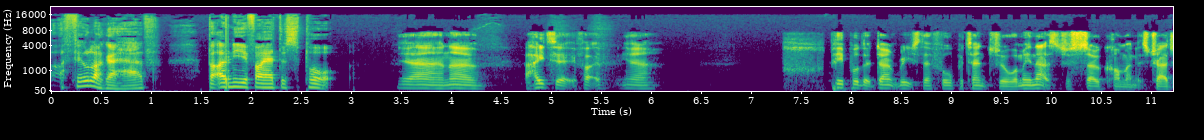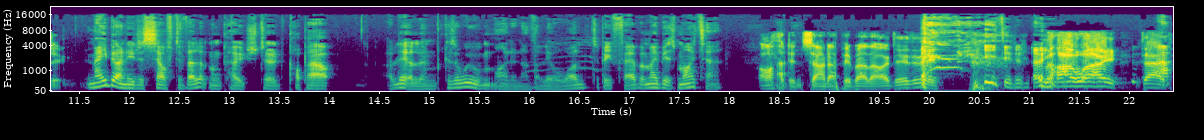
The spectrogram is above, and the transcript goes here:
I feel like I have, but only if I had the support. Yeah, I know. I hate it. If I, if, yeah. People that don't reach their full potential. I mean, that's just so common. It's tragic. Maybe I need a self development coach to pop out a little, and because we wouldn't mind another little one, to be fair. But maybe it's my turn. Arthur uh, didn't sound happy about that idea, did he? he didn't know. no way, Dad.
